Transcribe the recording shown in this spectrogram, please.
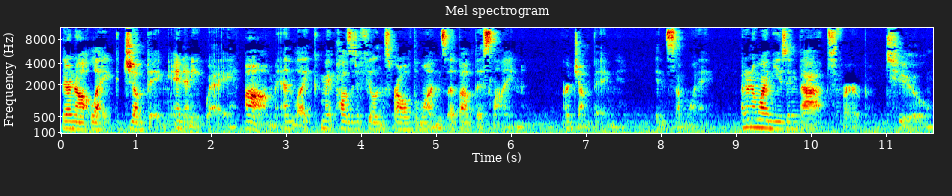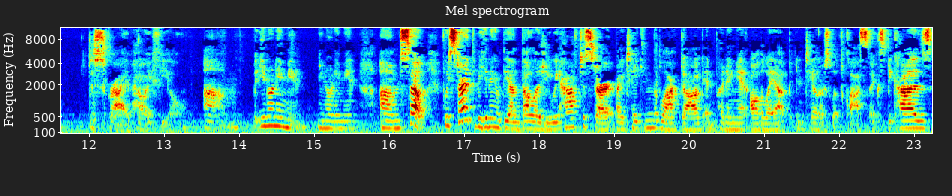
They're not like jumping in any way. Um, and like my positive feelings for all of the ones above this line are jumping in some way. I don't know why I'm using that verb to describe how I feel. Um, but you know what I mean? You know what I mean? Um, so if we start at the beginning of the anthology, we have to start by taking the Black Dog and putting it all the way up in Taylor Swift Classics because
